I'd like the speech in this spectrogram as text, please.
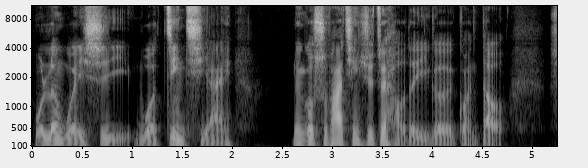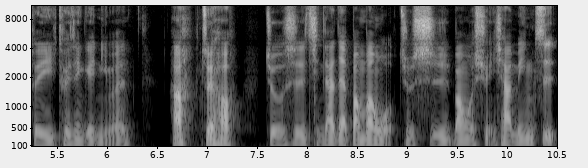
我认为是以我近期来。能够抒发情绪最好的一个管道，所以推荐给你们。好，最后就是请大家帮帮我，就是帮我选一下名字。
